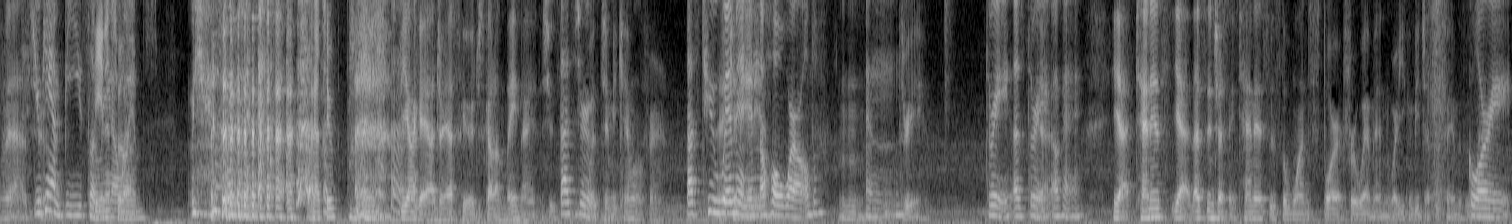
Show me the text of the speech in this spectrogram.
Yeah, that's You can't be Serena Venus Wi- Williams. Got you? Bianca Andreescu just got on late night. She's That's true. with Jimmy Kimmel for That's two A women in the whole world. mhm, And three. three. That's three. Yeah. Okay. Yeah, tennis. Yeah, that's interesting. Tennis is the one sport for women where you can be just as famous as men. Glory,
